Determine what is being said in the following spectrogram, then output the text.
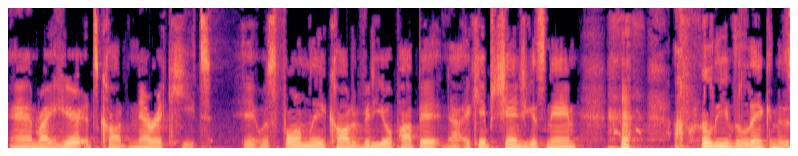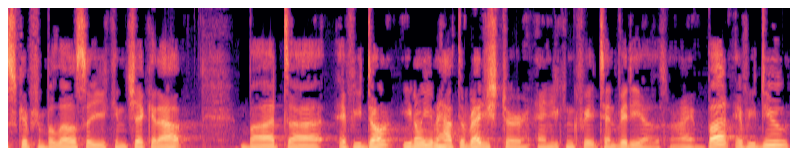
And right here it's called Narakeet. It was formerly called Video Puppet. Now it keeps changing its name. I'm going to leave the link in the description below so you can check it out. But uh, if you don't, you don't even have to register, and you can create 10 videos, right? But if you do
